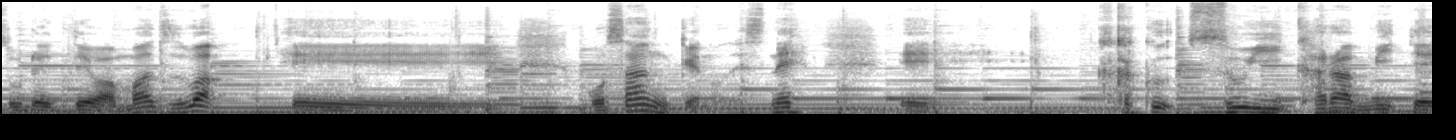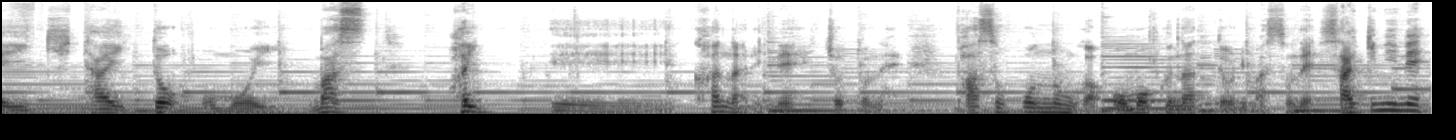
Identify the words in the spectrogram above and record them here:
それではまずは、えー、御三家のですね、えー価格推移から見ていきたいと思います。はい。えーかなりね、ちょっとね、パソコンの方が重くなっておりますので、先にね、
